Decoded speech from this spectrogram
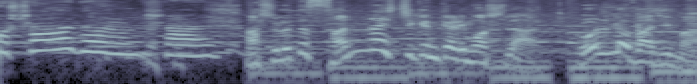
অসাধারণ স্বাদ। আসলে তো সানরাইজ চিকেন কারি মশলা করল বাজিমা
